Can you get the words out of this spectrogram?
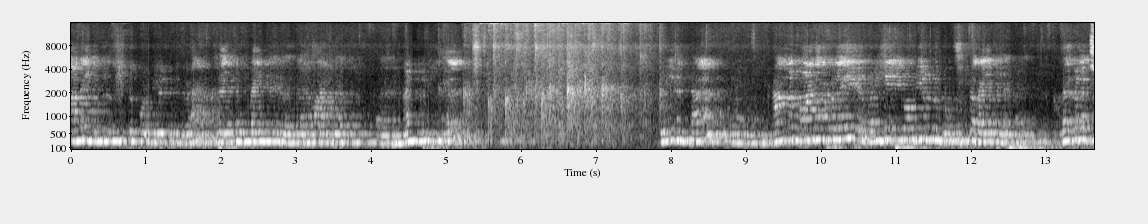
மெய்யாக இருந்து தீர்த்துக் கொண்டிருக்கின்றார் தரமான ஏனென்றால் நாங்கள் மாணவர்களை வெளியேற்றிக் கொண்டிருக்கின்றோம். சித்த வைத்தியர்கள் அவர்களுக்கு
